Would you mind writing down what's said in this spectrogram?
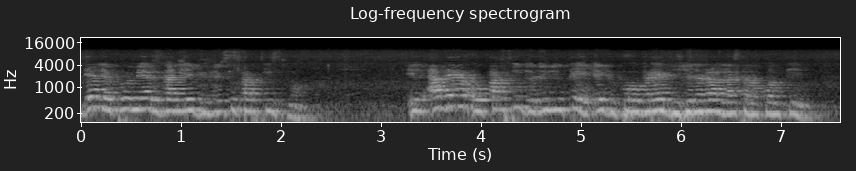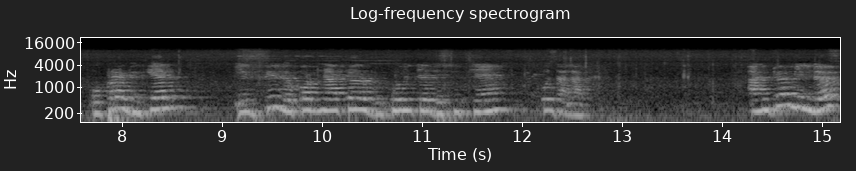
dès les premières années du multipartisme. Il adhère au parti de l'unité et du progrès du général Lassana Conté, auprès duquel il fut le coordinateur du comité de soutien aux ALAC. En 2009,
